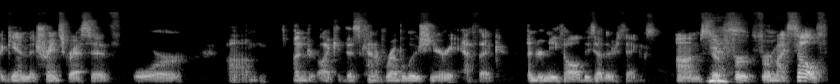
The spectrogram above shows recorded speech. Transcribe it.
again the transgressive or um, under like this kind of revolutionary ethic underneath all these other things. Um, so yes. for for myself,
